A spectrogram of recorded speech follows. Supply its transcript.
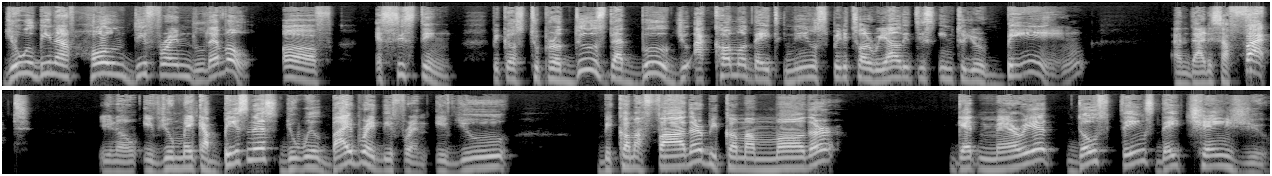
you will be in a whole different level of existing because to produce that book, you accommodate new spiritual realities into your being. And that is a fact. You know, if you make a business, you will vibrate different. If you become a father, become a mother, get married, those things they change you.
